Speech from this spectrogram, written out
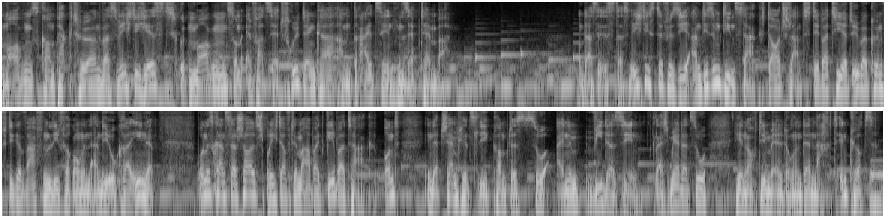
Morgens kompakt hören, was wichtig ist. Guten Morgen zum FAZ Frühdenker am 13. September. Und das ist das Wichtigste für Sie an diesem Dienstag. Deutschland debattiert über künftige Waffenlieferungen an die Ukraine. Bundeskanzler Scholz spricht auf dem Arbeitgebertag. Und in der Champions League kommt es zu einem Wiedersehen. Gleich mehr dazu. Hier noch die Meldungen der Nacht in Kürze.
